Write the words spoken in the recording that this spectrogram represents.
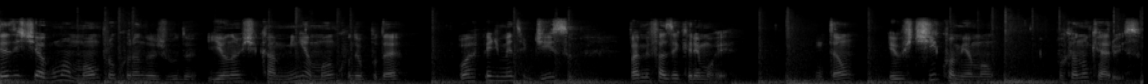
Se existir alguma mão procurando ajuda e eu não esticar minha mão quando eu puder, o arrependimento disso vai me fazer querer morrer. Então, eu estico a minha mão, porque eu não quero isso.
